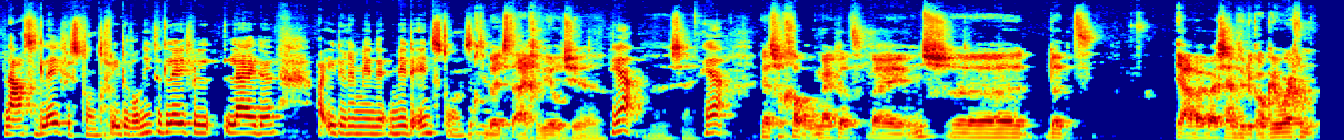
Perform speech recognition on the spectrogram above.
naast het leven stond. Of in ieder geval niet het leven leidde, waar iedereen midden, middenin stond. mocht een beetje het eigen wereldje Ja, eh, zijn. ja, Ja, het is wel grappig. Ik merk dat bij ons, eh, dat, ja, wij, wij zijn natuurlijk ook heel erg een,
